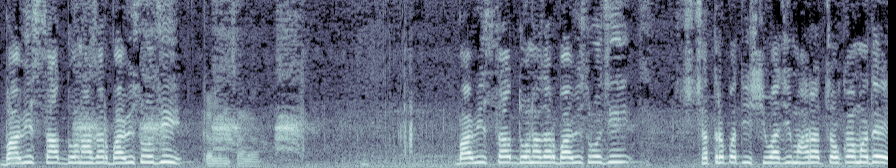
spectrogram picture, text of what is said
बावीस सात दोन हजार बावीस रोजी कलम सांगा. बावीस सात दोन हजार बावीस रोजी छत्रपती शिवाजी महाराज चौकामध्ये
